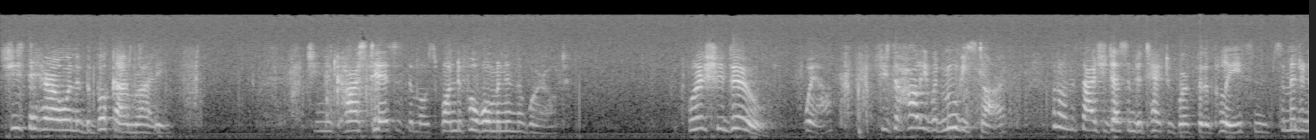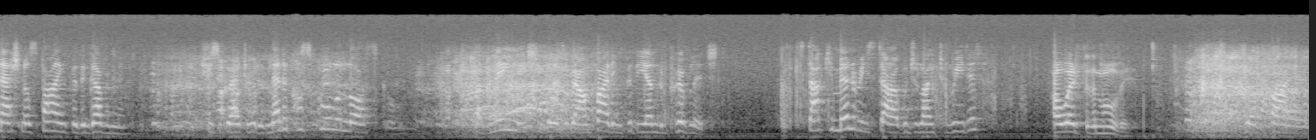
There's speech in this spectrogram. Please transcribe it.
She's the heroine of the book I'm writing. Regina Carstairs is the most wonderful woman in the world. What does she do? Well, she's a Hollywood movie star. But on the side, she does some detective work for the police and some international spying for the government. She's a graduate of medical school and law school. But mainly, she goes around fighting for the underprivileged. It's a documentary star. Would you like to read it? I'll wait for the movie. You're fired.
